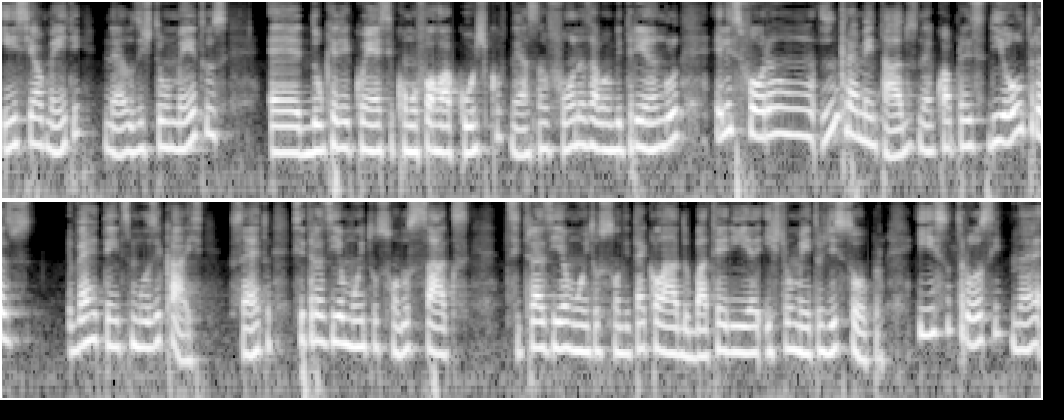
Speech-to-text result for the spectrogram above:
Inicialmente, né, os instrumentos é, do que a gente conhece como forró acústico, né, as sanfonas, a bambi triângulo, eles foram incrementados né, com a presença de outras vertentes musicais certo? Se trazia muito o som do sax, se trazia muito o som de teclado, bateria, instrumentos de sopro. E isso trouxe né,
